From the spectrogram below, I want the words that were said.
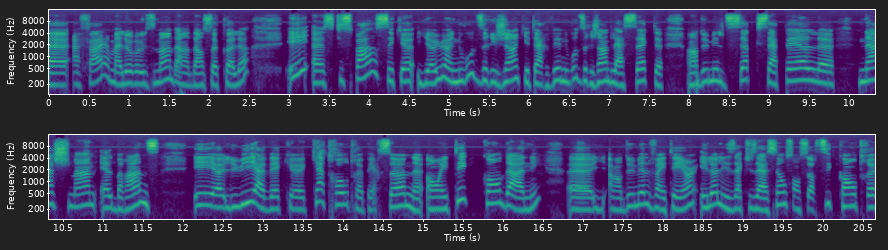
euh, à faire, malheureusement, dans, ce cas-là. Et euh, ce qui se passe, c'est qu'il y a eu un nouveau dirigeant qui est arrivé, un nouveau dirigeant de la secte en 2017 qui s'appelle euh, Nashman Elbrands. Et lui, avec quatre autres personnes, ont été condamnés euh, en 2021 et là les accusations sont sorties contre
